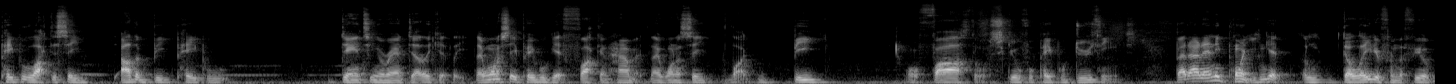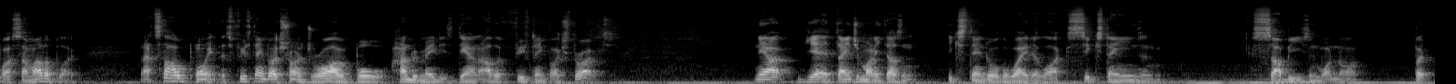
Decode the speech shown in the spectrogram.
people like to see other big people dancing around delicately. They want to see people get fucking hammered. They want to see like big or fast or skillful people do things. But at any point, you can get uh, deleted from the field by some other bloke. That's the whole point. There's 15 blokes trying to drive a ball 100 metres down other 15 blokes' throats. Now, yeah, danger money doesn't extend all the way to like 16s and subbies and whatnot, but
